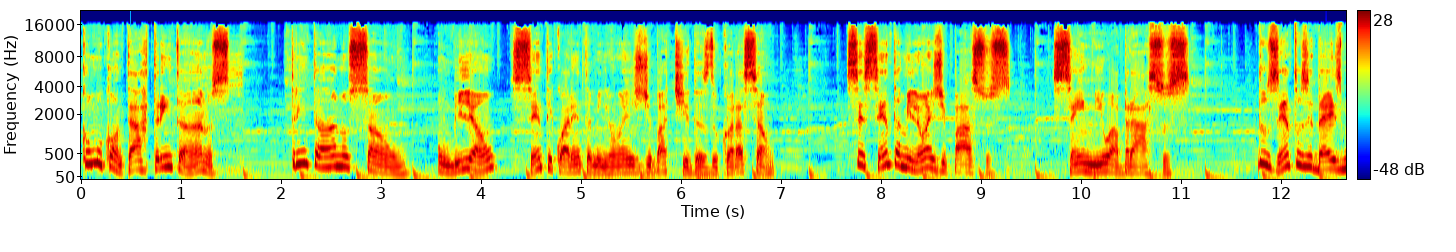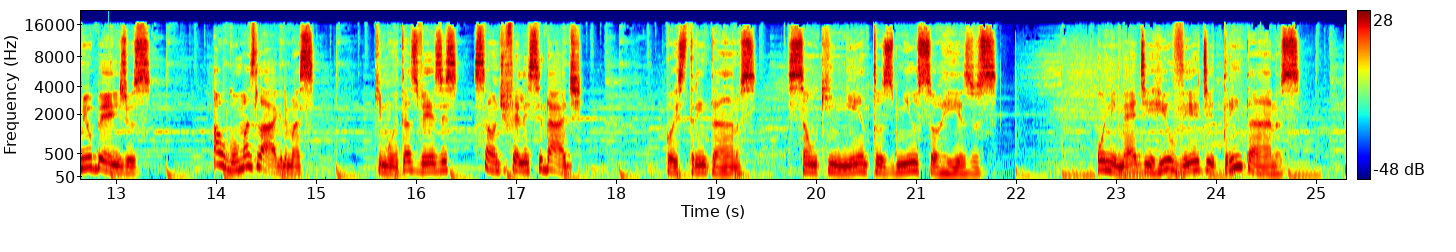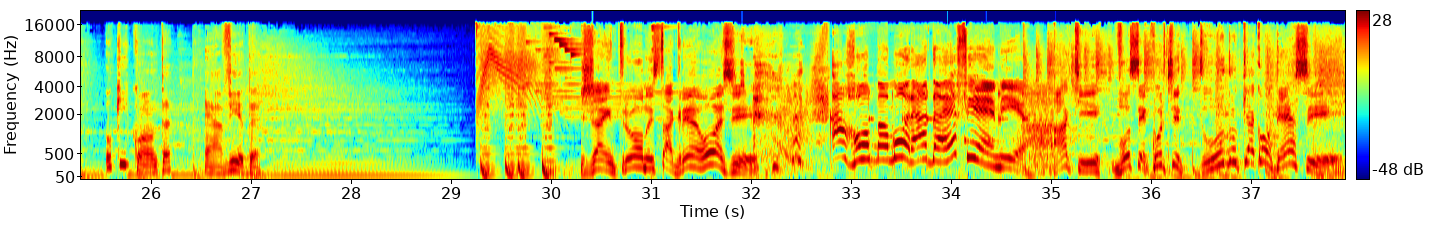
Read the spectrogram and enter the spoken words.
Como contar 30 anos? 30 anos são 1 bilhão 140 milhões de batidas do coração, 60 milhões de passos, 100 mil abraços, 210 mil beijos, algumas lágrimas, que muitas vezes são de felicidade, pois 30 anos são 500 mil sorrisos. Unimed Rio Verde 30 anos. O que conta é a vida. Já entrou no Instagram hoje? Arroba Morada FM. Aqui você curte tudo o que acontece.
